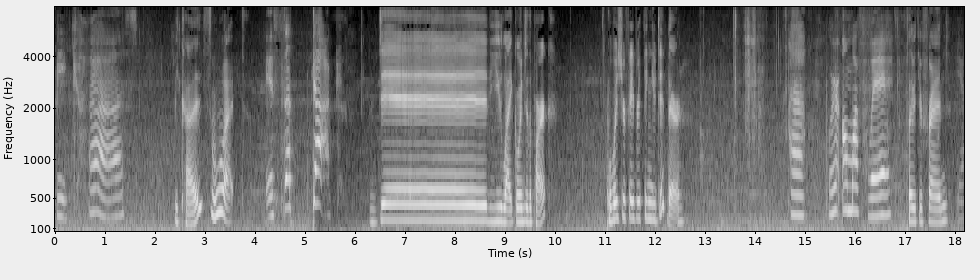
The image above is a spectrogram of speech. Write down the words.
Because Because what? it's a. Did you like going to the park? What was your favorite thing you did there? Uh, we're on my friend. Play with your friend Yeah.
